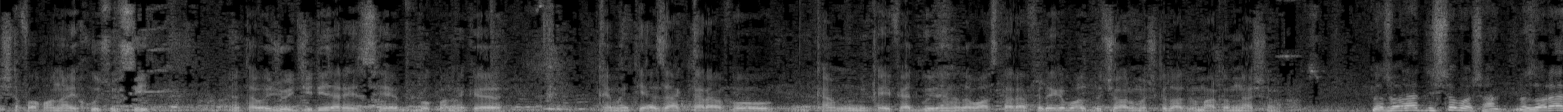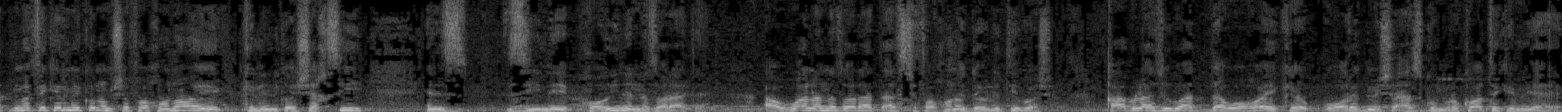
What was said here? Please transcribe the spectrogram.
شفاخانه خصوصی توجه جدی در بکنه که قیمتی از یک طرف و کم کیفیت بودن دوا طرف دیگه باز دچار مشکلات به مردم نشه نظارت داشته باشند. نظارت من فکر می‌کنم شفاخانه های کلینیک شخصی این زینه پایین نظارته. اول نظارت از شفاخانه دولتی باشه. قبل از او باید دواهایی که وارد میشه از گمرکاتی که میه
